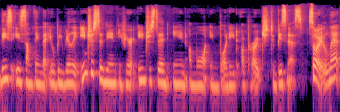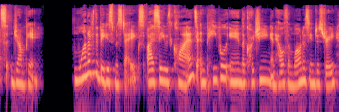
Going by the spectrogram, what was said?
this is something that you'll be really interested in if you're interested in a more embodied approach to business. So let's jump in. One of the biggest mistakes I see with clients and people in the coaching and health and wellness industry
